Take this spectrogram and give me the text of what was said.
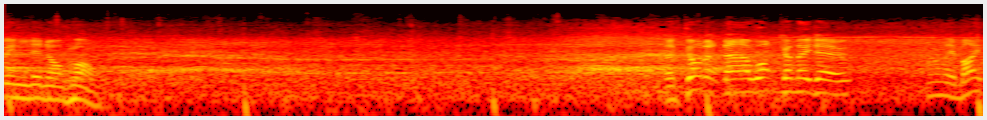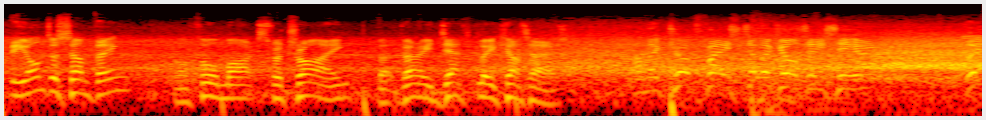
Robin Le Normand. They've got it now, what can they do? Well, they might be onto something. Well, full marks for trying, but very deftly cut out. And they could face difficulties here. The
